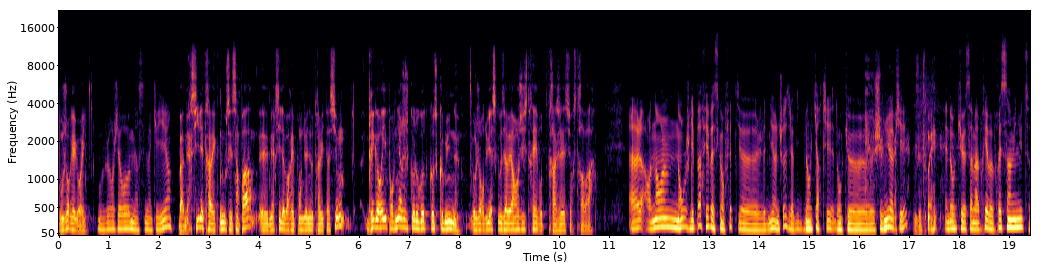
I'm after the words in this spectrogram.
Bonjour Grégory. Bonjour Jérôme, merci de m'accueillir. Bah merci d'être avec nous, c'est sympa. Euh, merci d'avoir répondu à notre invitation. Grégory, pour venir jusqu'au logo de Cause Commune, aujourd'hui, est-ce que vous avez enregistré votre trajet sur Strava? Alors non, non, je l'ai pas fait parce qu'en fait, euh, je vais te dire une chose, j'habite dans le quartier, donc euh, je suis venu à pied. Vous êtes ouais. Et donc ça m'a pris à peu près 5 minutes.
